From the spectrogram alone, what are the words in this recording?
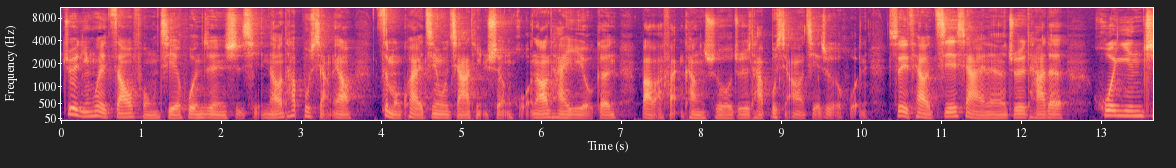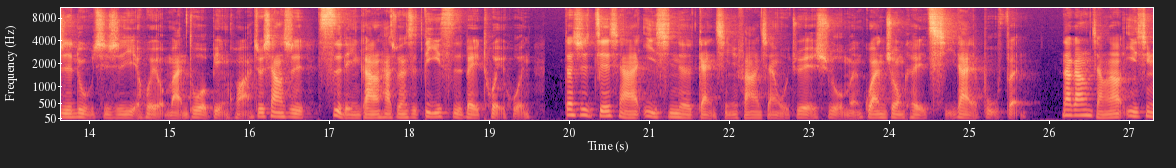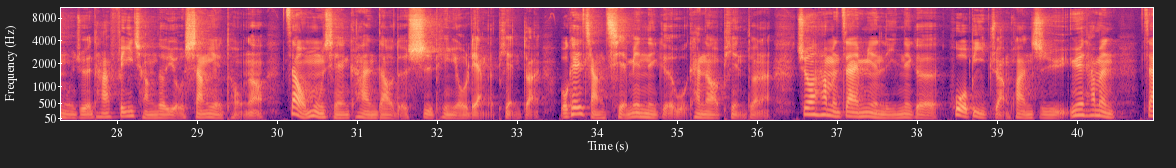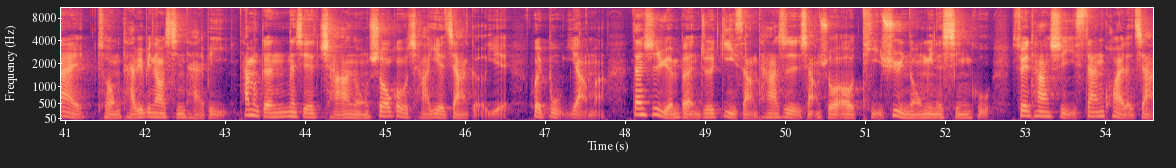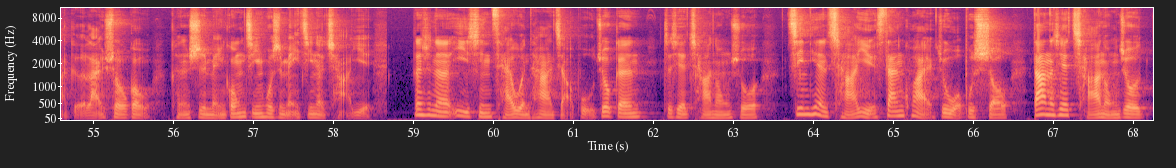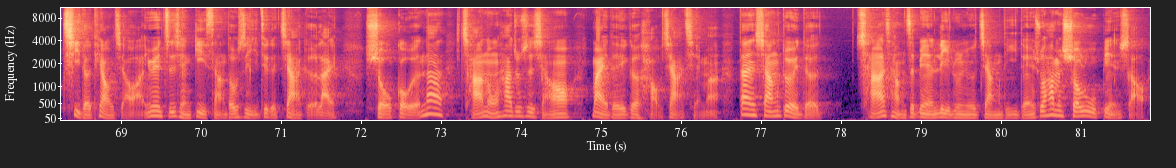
就一定会遭逢结婚这件事情。然后他不想要。这么快进入家庭生活，然后他也有跟爸爸反抗说，就是他不想要结这个婚，所以才有接下来呢，就是他的婚姻之路其实也会有蛮多的变化。就像是四零刚刚他虽然是第一次被退婚，但是接下来艺兴的感情发展，我觉得也是我们观众可以期待的部分。那刚刚讲到异性，我觉得他非常的有商业头脑。在我目前看到的视频有两个片段，我可以讲前面那个我看到的片段啊，就说他们在面临那个货币转换之余，因为他们在从台币变到新台币，他们跟那些茶农收购茶叶价格也会不一样嘛。但是原本就是纪桑，他是想说哦，体恤农民的辛苦，所以他是以三块的价格来收购。可能是每公斤或是每斤的茶叶，但是呢，一心踩稳他的脚步，就跟这些茶农说：“今天的茶叶三块，就我不收。”当然，那些茶农就气得跳脚啊，因为之前纪桑都是以这个价格来收购的。那茶农他就是想要卖的一个好价钱嘛，但相对的，茶厂这边的利润就降低，等于说他们收入变少。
